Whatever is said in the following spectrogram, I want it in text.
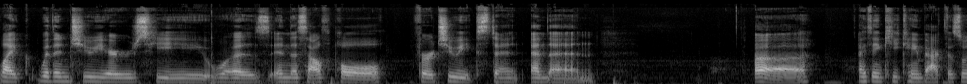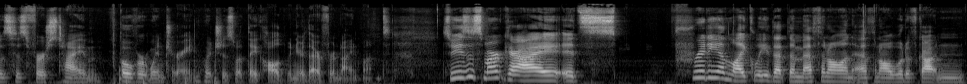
like, within two years, he was in the South Pole for a two week stint and then uh I think he came back. This was his first time overwintering, which is what they called when you're there for nine months. So he's a smart guy. It's pretty unlikely that the methanol and ethanol would have gotten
